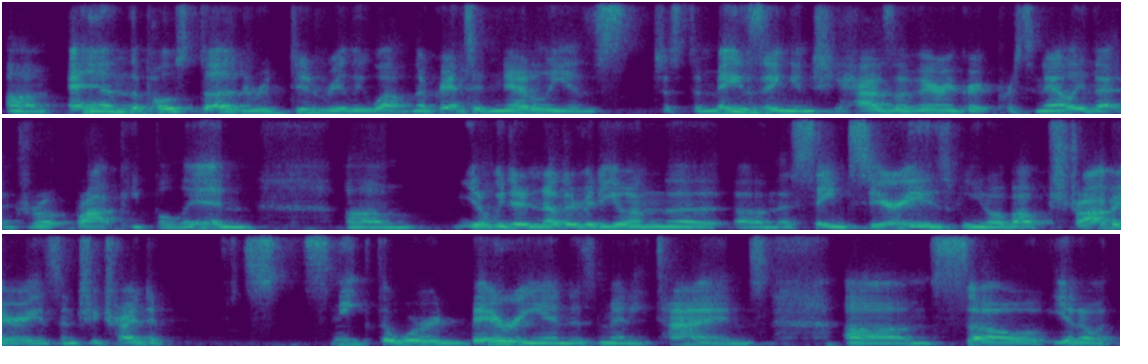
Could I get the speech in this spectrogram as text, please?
Um, and the post did, did really well. Now, granted, Natalie is just amazing, and she has a very great personality that dro- brought people in. Um, you know, we did another video on the on the same series, you know, about strawberries, and she tried to sneak the word berry in as many times. Um, so, you know,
